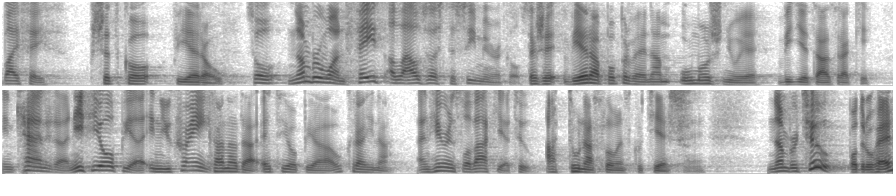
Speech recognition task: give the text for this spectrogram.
by faith. Všetko vierou. So, number one, faith allows us to see miracles. Takže viera poprvé nám umožňuje vidieť zázraky. In Canada, in Ethiopia, in Ukraine, Kanada, Etiópia, Ukrajina. and here in Slovakia too. A tu na Slovensku tiež. Eh. Number two, Po druhé,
